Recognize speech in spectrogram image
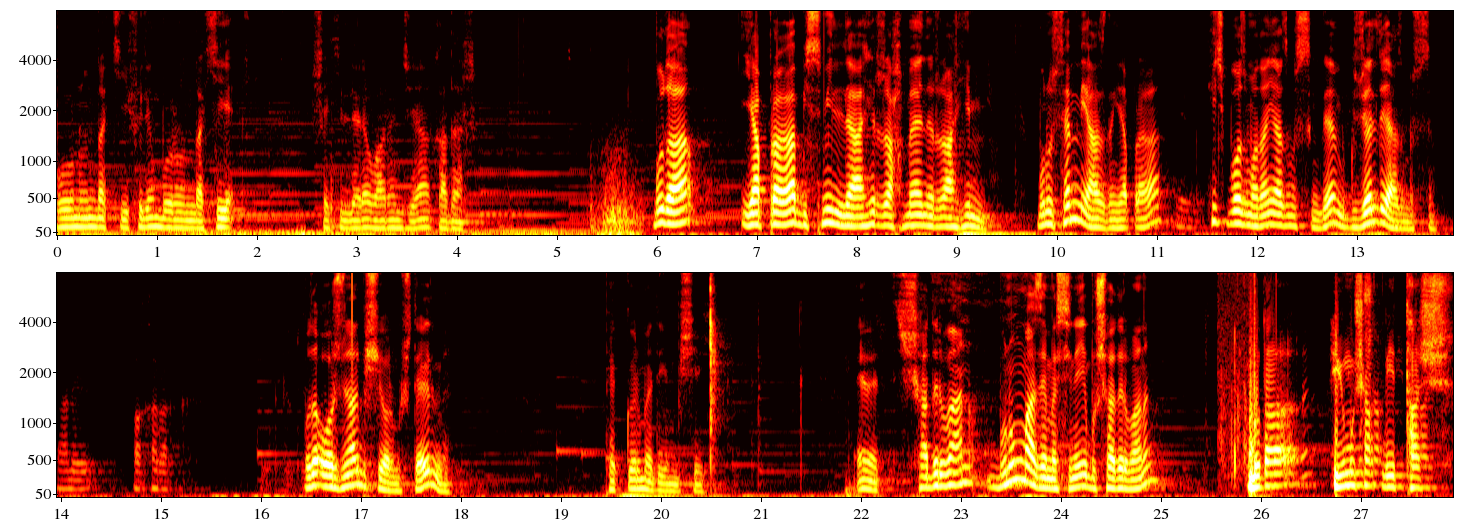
Burnundaki, filin burnundaki şekillere varıncaya kadar. Bu da yaprağa Bismillahirrahmanirrahim. Bunu sen mi yazdın yaprağa? Evet. Hiç bozmadan yazmışsın değil mi? Güzel de yazmışsın. Yani bakarak Bu da orijinal bir şey olmuş değil mi? Pek görmediğim bir şey. Evet, şadırvan. Bunun malzemesi ne bu şadırvanın? Bu da yumuşak bir taş.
